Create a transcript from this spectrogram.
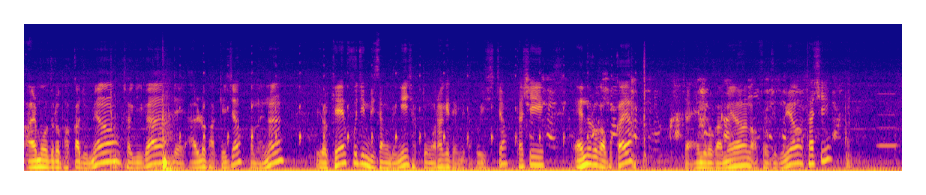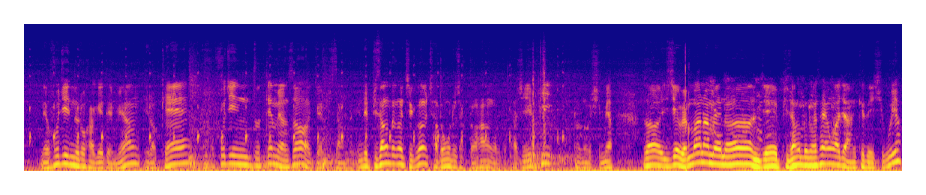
R 모드로 바꿔주면 저기가 네, R로 바뀌죠. 그러면은 이렇게 후진 비상등이 작동을 하게 됩니다. 보이시죠? 다시 N으로 가볼까요? 자, N으로 가면 없어지고요. 다시 네, 후진으로 가게 되면 이렇게 후진도 뜨면서 이제 비상등. 근데 비상등은 지금 자동으로 작동하는 겁니다. 다시 P 눌러놓으시면 그래서 이제 웬만하면은 이제 비상등을 사용하지 않게 되시고요.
